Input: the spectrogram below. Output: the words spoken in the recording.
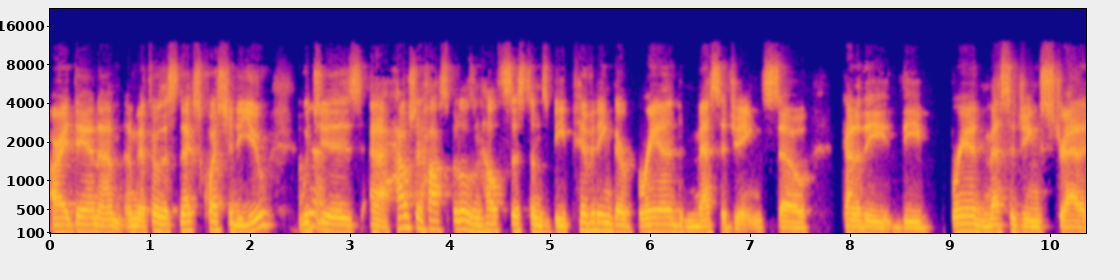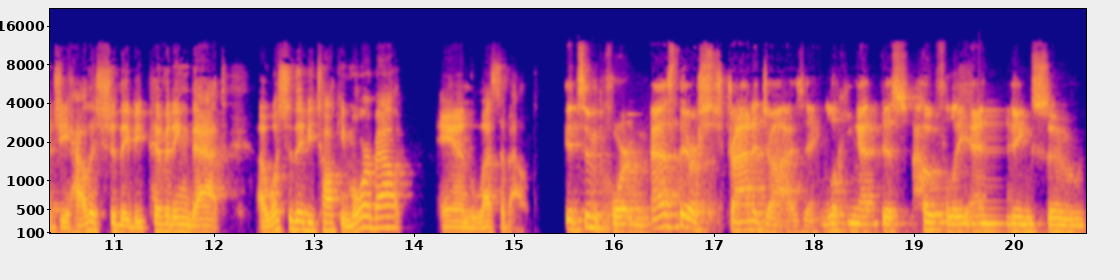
All right, Dan, I'm, I'm going to throw this next question to you, which yeah. is uh, how should hospitals and health systems be pivoting their brand messaging? So, kind of the, the brand messaging strategy, how they, should they be pivoting that? Uh, what should they be talking more about and less about? It's important as they're strategizing, looking at this hopefully ending soon.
